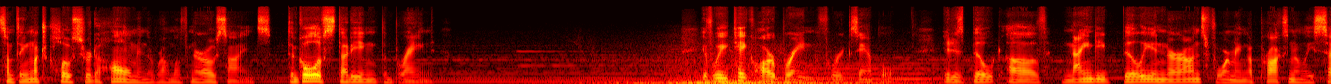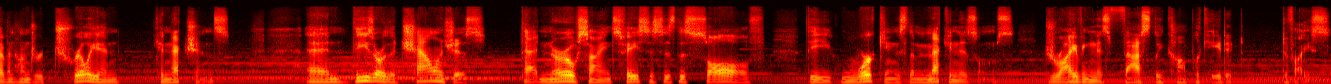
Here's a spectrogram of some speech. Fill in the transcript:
something much closer to home in the realm of neuroscience, the goal of studying the brain. If we take our brain, for example, it is built of 90 billion neurons forming approximately 700 trillion connections. And these are the challenges that neuroscience faces is to solve the workings, the mechanisms driving this vastly complicated device.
